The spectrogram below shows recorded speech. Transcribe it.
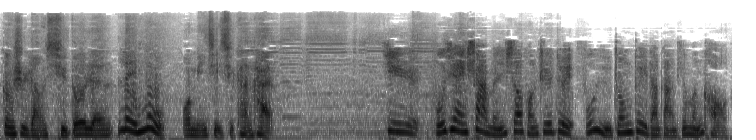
更是让许多人泪目。我们一起去看看。近日，福建厦门消防支队福屿中队的岗亭门口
